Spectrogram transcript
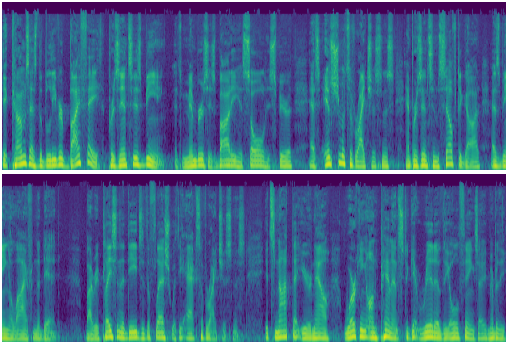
It comes as the believer by faith presents his being, its members, his body, his soul, his spirit, as instruments of righteousness and presents himself to God as being alive from the dead by replacing the deeds of the flesh with the acts of righteousness. It's not that you're now working on penance to get rid of the old things. I remember the,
